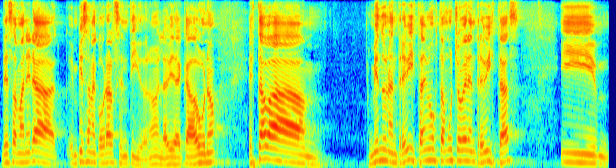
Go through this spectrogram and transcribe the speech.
de esa manera empiezan a cobrar sentido en la vida de cada uno. Estaba viendo una entrevista, a mí me gusta mucho ver entrevistas y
